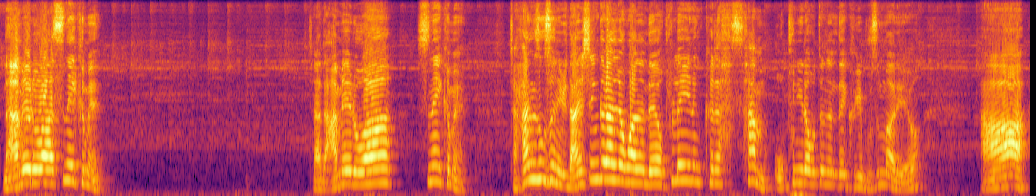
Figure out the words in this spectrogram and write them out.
나메로와 스네이크맨. 자, 나메로와 스네이크맨. 자, 한승수님, 난 싱글 하려고 하는데요. 플레이랭크 3 오픈이라고 뜨는데 그게 무슨 말이에요? 아,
